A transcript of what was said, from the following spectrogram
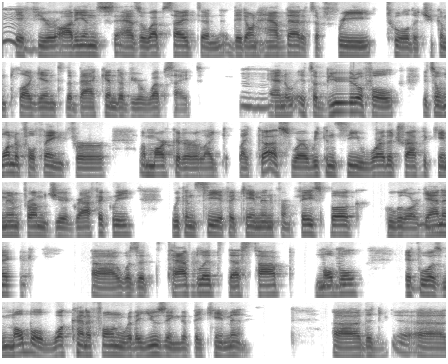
Hmm. If your audience has a website and they don't have that, it's a free tool that you can plug into the back end of your website. Mm-hmm. And it's a beautiful, it's a wonderful thing for a marketer like like us, where we can see where the traffic came in from geographically. We can see if it came in from Facebook, Google Organic, uh, was it tablet, desktop, mm-hmm. mobile? Mm-hmm. If it was mobile, what kind of phone were they using that they came in? Uh, the uh,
